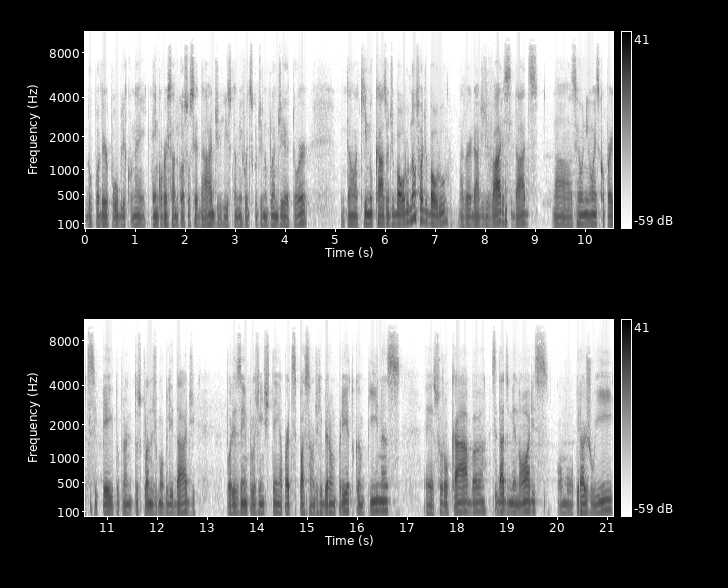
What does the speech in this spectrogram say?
do poder público, né, que tem conversado com a sociedade, isso também foi discutido no plano diretor. Então, aqui no caso de Bauru, não só de Bauru, na verdade, de várias cidades, nas reuniões que eu participei do plano, dos planos de mobilidade, por exemplo, a gente tem a participação de Ribeirão Preto, Campinas, é, Sorocaba, cidades menores como Pirajuí,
